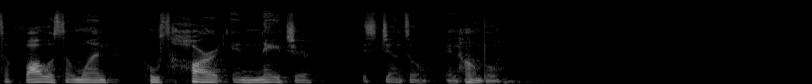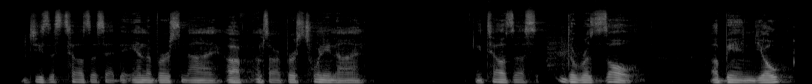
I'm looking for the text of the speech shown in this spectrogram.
to follow someone whose heart and nature is gentle and humble. Jesus tells us at the end of verse 9, uh, I'm sorry, verse 29, he tells us the result of being yoked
